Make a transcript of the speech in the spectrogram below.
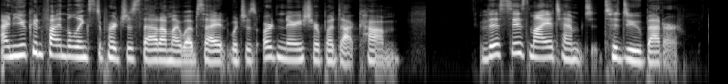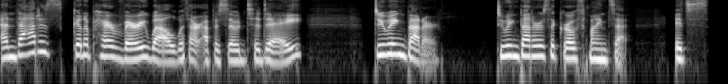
And you can find the links to purchase that on my website, which is ordinarysherpa.com. This is my attempt to do better. And that is going to pair very well with our episode today doing better. Doing better is a growth mindset. It's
